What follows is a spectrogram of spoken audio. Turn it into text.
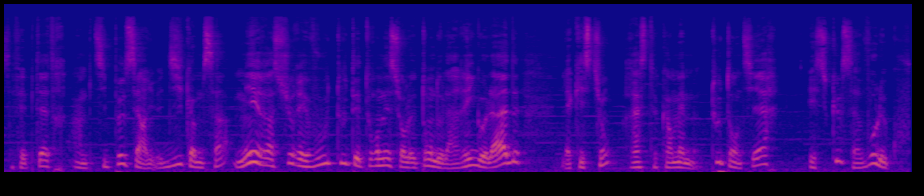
Ça fait peut-être un petit peu sérieux dit comme ça, mais rassurez-vous, tout est tourné sur le ton de la rigolade. La question reste quand même tout entière, est-ce que ça vaut le coup?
